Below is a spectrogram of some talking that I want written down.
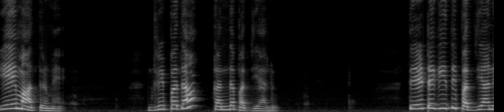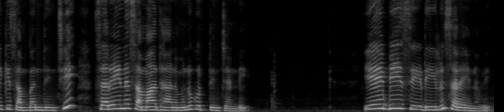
ఏ మాత్రమే. ద్విపద కంద పద్యాలు తేటగీతి పద్యానికి సంబంధించి సరైన సమాధానమును గుర్తించండి. ఏబిసిడీలు సరైనవి.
